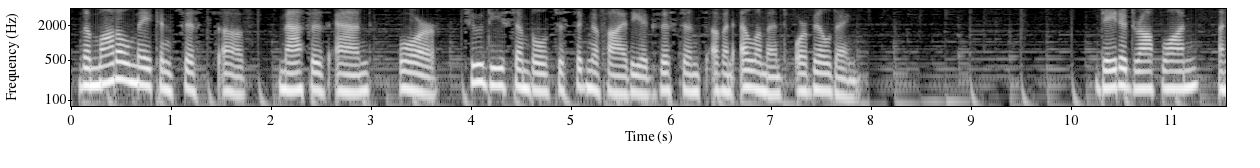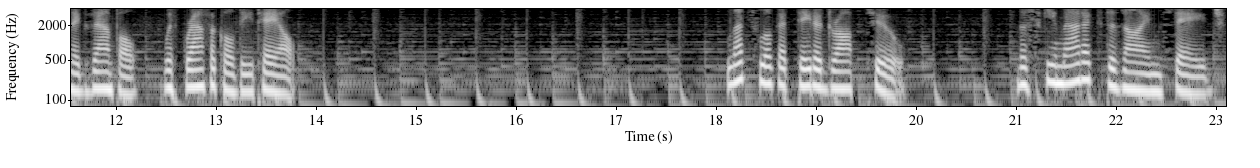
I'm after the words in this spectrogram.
The model may consists of, masses and, or, 2D symbols to signify the existence of an element or building. Data drop 1, an example, with graphical detail. Let's look at data drop 2. The schematic design stage.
